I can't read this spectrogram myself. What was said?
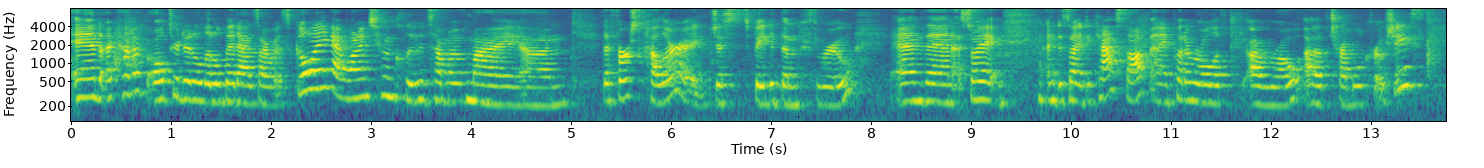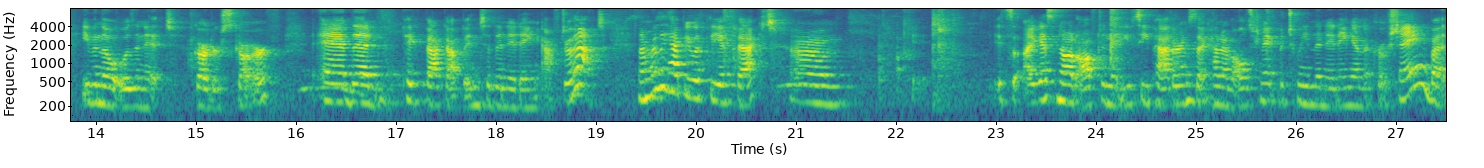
And I kind of altered it a little bit as I was going. I wanted to include some of my, um, the first color, I just faded them through. And then, so I, I decided to cast off and I put a roll of, a row of treble crochets, even though it was a knit garter scarf, and then picked back up into the knitting after that. And I'm really happy with the effect. Um, it's I guess not often that you see patterns that kind of alternate between the knitting and the crocheting, but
